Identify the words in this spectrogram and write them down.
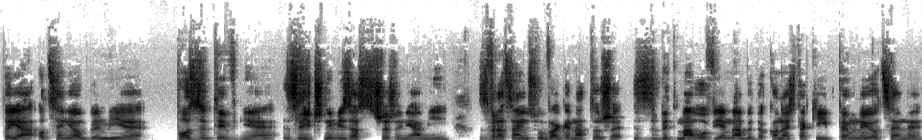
to ja oceniałbym je pozytywnie, z licznymi zastrzeżeniami, zwracając uwagę na to, że zbyt mało wiemy, aby dokonać takiej pełnej oceny,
